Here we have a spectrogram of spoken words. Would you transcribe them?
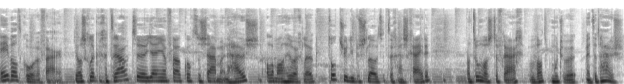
Ewald Korenvaar. Je was gelukkig getrouwd. Uh, jij en jouw vrouw kochten samen een huis. Allemaal heel erg leuk. Tot jullie besloten te gaan scheiden. Want toen was de vraag: wat moeten we met het huis?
